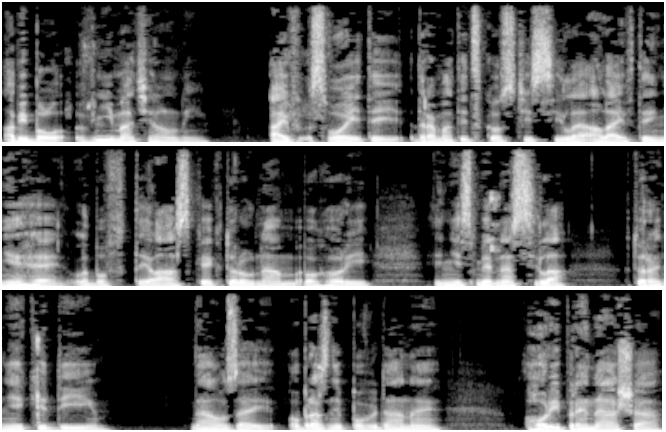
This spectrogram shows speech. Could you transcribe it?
aby bol vnímateľný aj v svojej tej dramatickosti, sile, ale aj v tej nehe, lebo v tej láske, ktorou nám Boh horí, je nesmierna sila, ktorá niekedy naozaj obrazne povedané hory prenáša.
